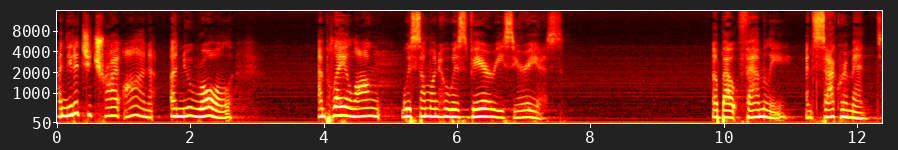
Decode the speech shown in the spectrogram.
I needed to try on a new role and play along with someone who is very serious about family and sacrament.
